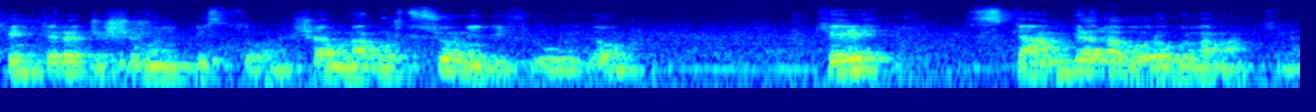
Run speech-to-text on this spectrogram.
che interagisce con il pistone, c'è una porzione di fluido che scambia lavoro con la macchina.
